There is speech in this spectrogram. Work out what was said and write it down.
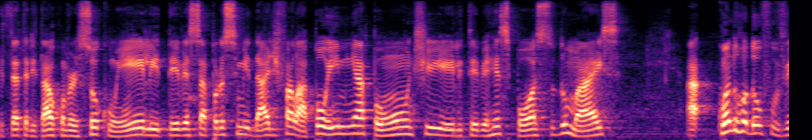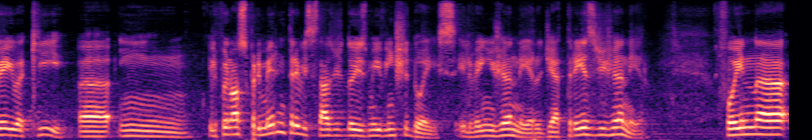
etc e tal, conversou com ele, teve essa proximidade de falar, pô, e minha ponte, ele teve a resposta e tudo mais. Ah, quando o Rodolfo veio aqui, uh, em, ele foi nosso primeiro entrevistado de 2022. Ele veio em janeiro, dia 13 de janeiro. Foi na,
